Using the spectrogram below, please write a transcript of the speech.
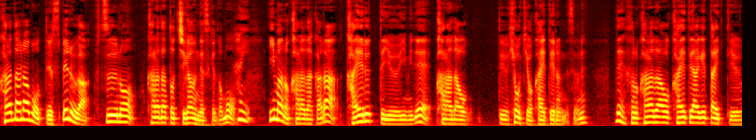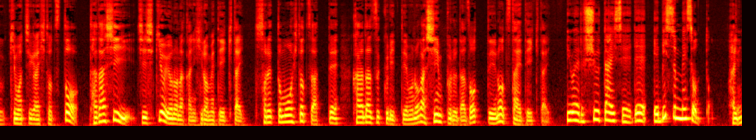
体ラボっていうスペルが普通の体と違うんですけども、はい。今の体から変えるっていう意味で体をっていう表記を変えているんですよね。で、その体を変えてあげたいっていう気持ちが一つと、正しい知識を世の中に広めていきたい。それともう一つあって、体づくりっていうものがシンプルだぞっていうのを伝えていきたい。いわゆる集大成で、エビスメソッドってい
